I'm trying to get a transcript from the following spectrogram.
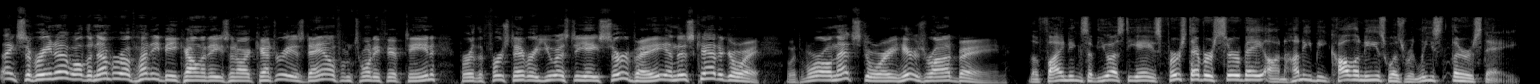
Thanks, Sabrina. Well, the number of honeybee colonies in our country is down from 2015 per the first ever USDA survey in this category. With more on that story, here's Rod Bain. The findings of USDA's first ever survey on honeybee colonies was released Thursday.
